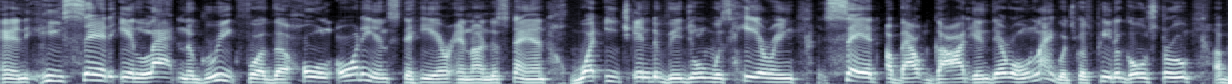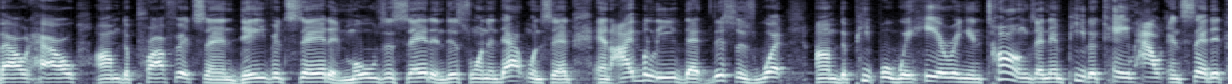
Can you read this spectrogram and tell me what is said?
and he said in Latin or Greek for the whole audience to hear and understand what each individual was hearing said about God in their own language. Because Peter goes through about how um, the prophets and David said, and Moses said, and this one and that one said. And I believe that this is what um, the people were hearing in tongues. And then Peter came out and said it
